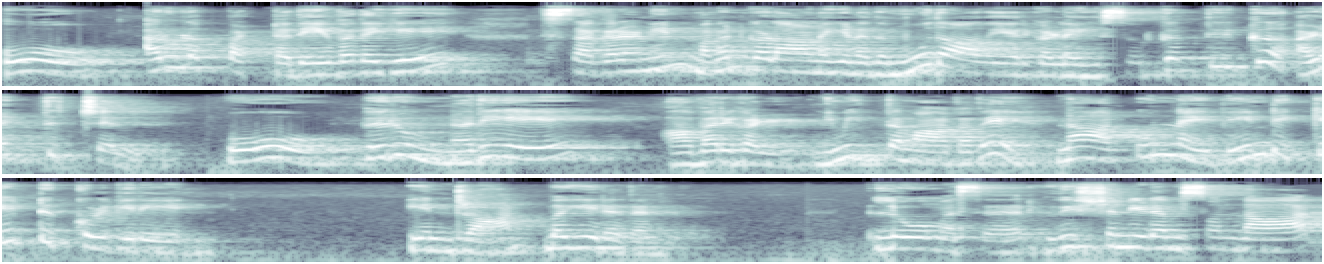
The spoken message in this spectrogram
ஓ அருளப்பட்ட தேவதையே சகரனின் மகன்களான எனது மூதாதையர்களை சொர்க்கத்திற்கு அழைத்துச் செல். ஓ பெரும் நதியே அவர்கள் நிமித்தமாகவே நான் உன்னை வேண்டி கேட்டுக்கொள்கிறேன் என்றான் பகீரதன் லோமசர் யுதிஷனிடம் சொன்னார்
